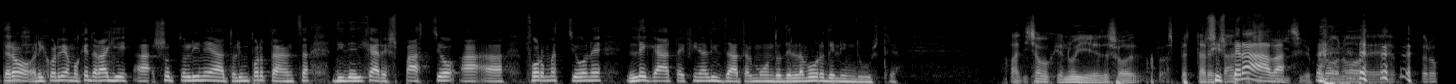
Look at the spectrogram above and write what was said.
però sì, sì. ricordiamo che Draghi ha sottolineato l'importanza di dedicare spazio a, a formazione legata e finalizzata al mondo del lavoro e dell'industria. Ah, diciamo che noi adesso aspettare si sperava. è difficile, però, no, eh, però,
